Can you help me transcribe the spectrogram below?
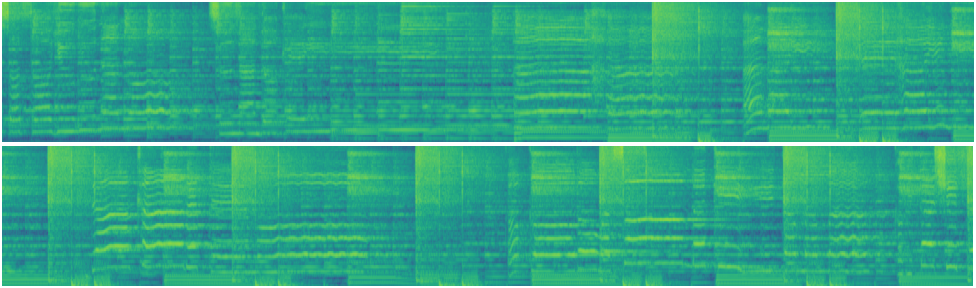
いう名の砂時計ああ甘い気配に抱かれても心は冷めきったままこぎ出して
